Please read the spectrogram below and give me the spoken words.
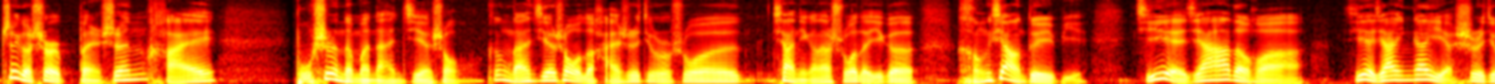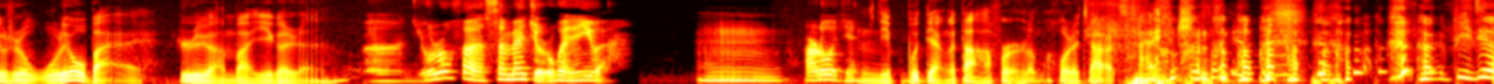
这个事儿本身还不是那么难接受，更难接受的还是就是说，像你刚才说的一个横向对比，吉野家的话，吉野家应该也是就是五六百日元吧一个人，嗯、牛肉饭三百九十块钱一碗，嗯，二十多块钱。你不点个大份儿了吗？或者加点菜之类的？毕竟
